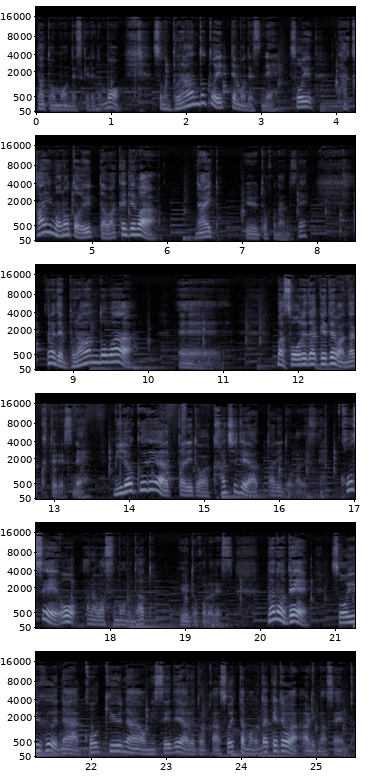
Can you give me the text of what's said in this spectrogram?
だと思うんですけれどもそのブランドといってもですねそういう高いものといったわけではないというとこなんですね。なのでブランドは、えー、まあ、それだけではなくてですね魅力であったりとか価値であったりとかですね個性を表すものだというところです。なのでそういうふうな高級なお店であるとかそういったものだけではありませんと。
